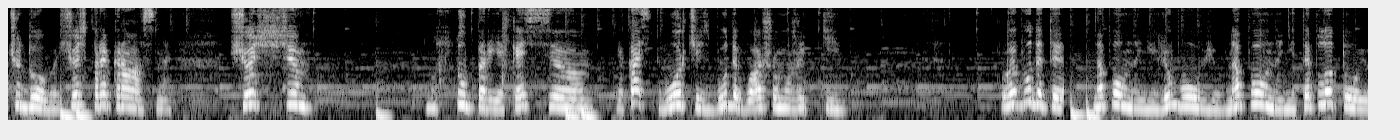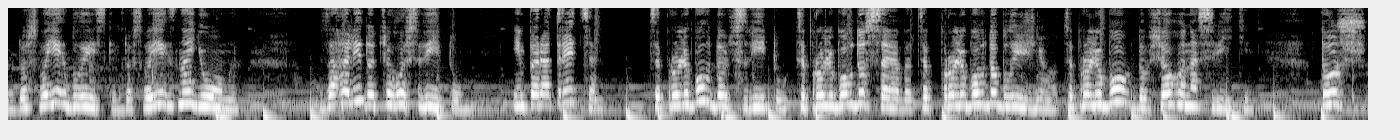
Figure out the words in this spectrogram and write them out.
чудове, щось прекрасне, щось ну, супер, якесь, е, якась творчість буде в вашому житті. Ви будете наповнені любов'ю, наповнені теплотою до своїх близьких, до своїх знайомих, взагалі до цього світу. Імператриця це про любов до світу, це про любов до себе, це про любов до ближнього, це про любов до всього на світі. Тож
